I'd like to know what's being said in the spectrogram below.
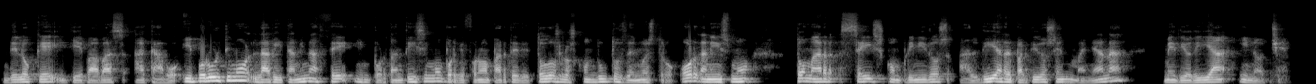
de lo que llevabas a cabo. Y por último, la vitamina C, importantísimo porque forma parte de todos los conductos de nuestro organismo, tomar seis comprimidos al día repartidos en mañana, mediodía y noche.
